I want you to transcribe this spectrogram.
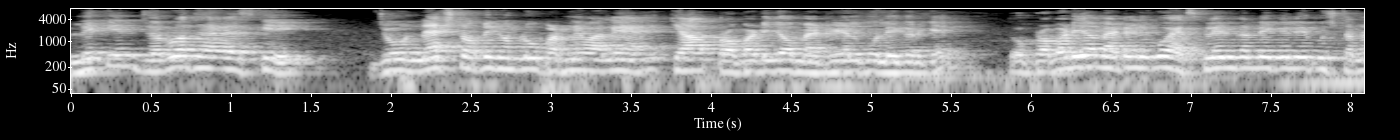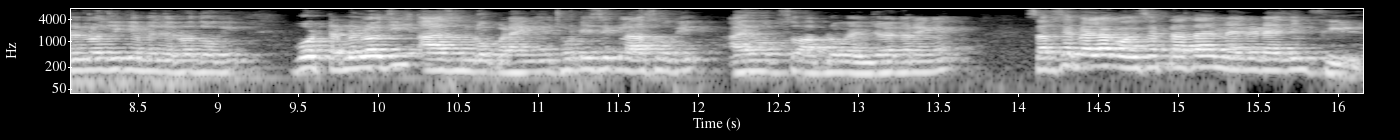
लेकिन ज़रूरत है इसकी, जो नेक्स्ट टॉपिक हम लोग पढ़ने वाले हैं, क्या प्रॉपर्टीज़ ऑफ़ मटेरियल को लेकर के। तो प्रॉपर्टी ऑफ़ मटेरियल को एक्सप्लेन करने के लिए कुछ टर्मिनोलॉजी की हमें ज़रूरत होगी। वो टर्मिनोलॉजी आज हम लोग पढ़ाएँगे, छोटी सी क्लास होगी आई होप सो आप लोग एंजॉय करेंगे। सबसे पहला कॉन्सेप्ट आता है मैग्नेटाइजिंग फ़ील्ड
